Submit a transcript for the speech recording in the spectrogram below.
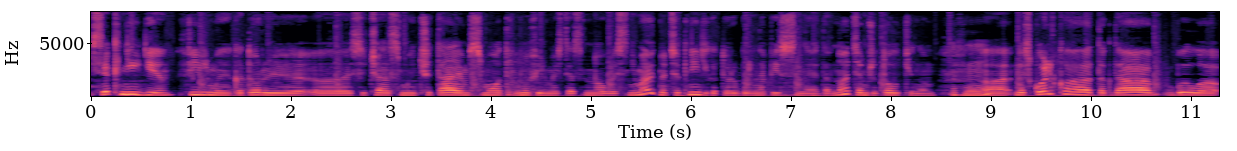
Все книги, фильмы, которые э, сейчас мы читаем, смотрим, ну, фильмы, естественно, новые снимают, но те книги, которые были написаны давно тем же Толкином, Мгм. а, насколько тогда было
